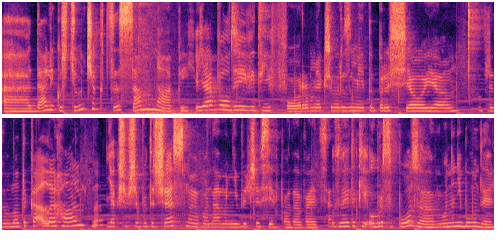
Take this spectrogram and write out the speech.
А далі костюмчик це сам напій. Я балдію від її форм, якщо ви розумієте, про що я. Блін, вона така елегантна. Якщо ще бути чесною, вона мені більше всіх подобається. В неї такий образ і поза, вона ніби модель,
